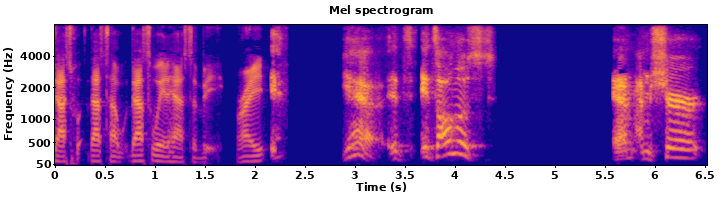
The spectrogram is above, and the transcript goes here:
That's what. That's how. That's the way it has to be, right? Yeah, it's it's almost. And I'm, I'm sure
